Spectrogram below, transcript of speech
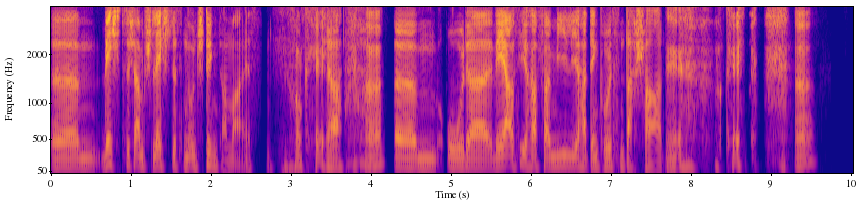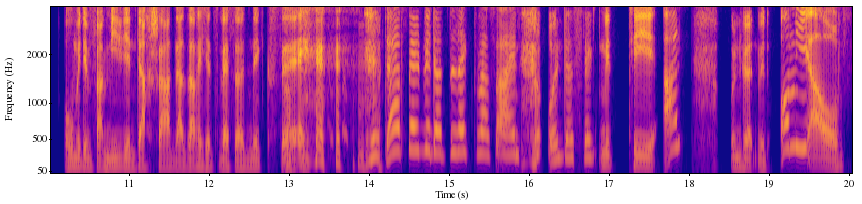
ähm, wäscht sich am schlechtesten und stinkt am meisten. Okay. Ja. Ähm, oder wer aus ihrer Familie hat den größten Dachschaden. ja, okay. Oh, mit dem Familiendachschaden, da sage ich jetzt besser nix. Ey. da fällt mir doch direkt was ein. Und das fängt mit T an und hört mit Omi auf.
